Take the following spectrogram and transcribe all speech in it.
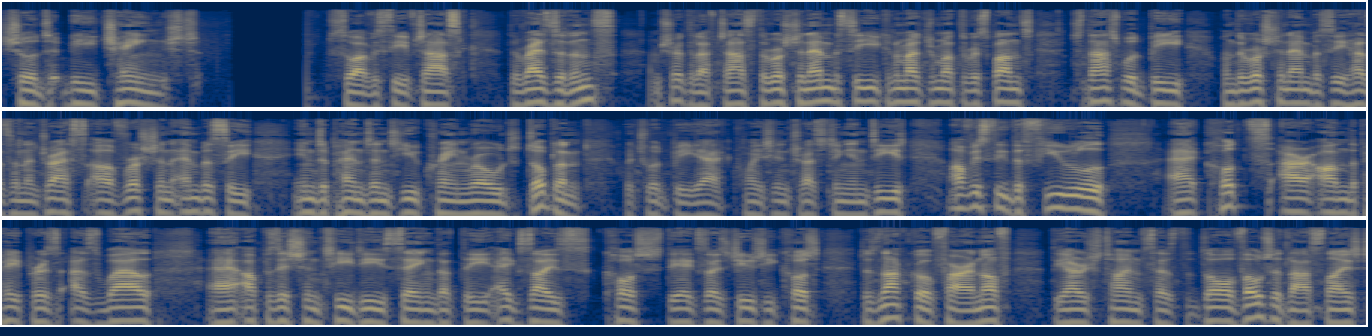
should be changed. So obviously, you have to ask the residents. I'm sure they'll have to ask the Russian embassy. You can imagine what the response to that would be when the Russian embassy has an address of Russian Embassy, Independent Ukraine Road, Dublin, which would be uh, quite interesting indeed. Obviously, the fuel uh, cuts are on the papers as well. Uh, opposition TDs saying that the excise cut, the excise duty cut, does not go far enough. The Irish Times says the Dáil voted last night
